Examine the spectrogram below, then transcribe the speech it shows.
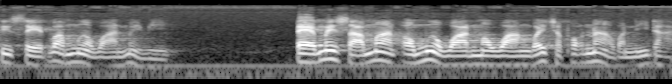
ฏิเสธว่าเมื่อวานไม่มี แต่ไม่สามารถเอาเมื่อวานมาวางไว้เฉพาะหน้าวันนี้ได้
